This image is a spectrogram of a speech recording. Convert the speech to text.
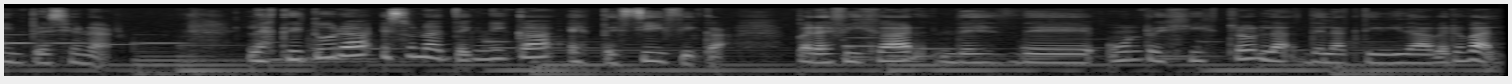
impresionar. La escritura es una técnica específica para fijar desde un registro de la actividad verbal,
